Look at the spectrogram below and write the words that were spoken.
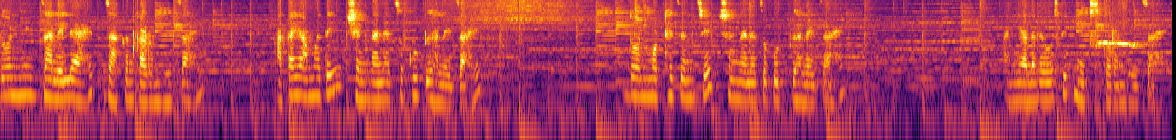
दोन मिनिट झालेले आहेत झाकण काढून घ्यायचं आहे. आता यामध्ये शेंगदाण्याचं कूट घालायचं आहे. दोन मोठे चमचे शेंगदाण्याचं कूट घालायचं आहे. आणि याला व्यवस्थित मिक्स करून घ्यायचं आहे.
